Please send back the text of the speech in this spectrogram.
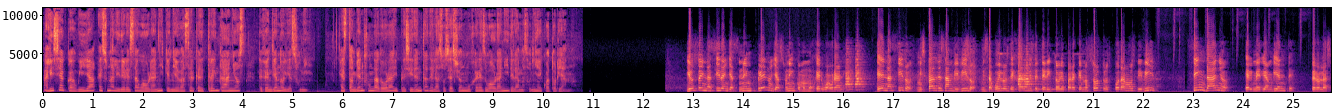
Alicia Kawilla es una lideresa guaraní que lleva cerca de 30 años defendiendo el Yasuní. Es también fundadora y presidenta de la Asociación Mujeres Guaraní de la Amazonía Ecuatoriana. Yo soy nacida en Yasuní, en pleno Yasuní, como mujer guaraní. He nacido, mis padres han vivido, mis abuelos dejaron este territorio para que nosotros podamos vivir sin daño el medio ambiente. Pero las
